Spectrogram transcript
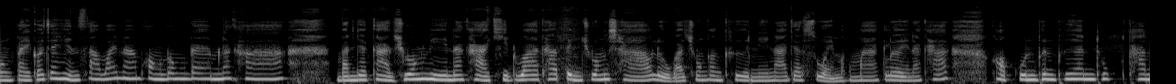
ลงไปก็จะเห็นสระว่ายน้ำของโรงแรมนะคะ บรรยากาศช่วงนี้นะคะ คิดว่าถ้าเป็นช่วงเช้าหรือว่าช่วงกลางคืนนี้น่าจะสวยมากๆเลยนะคะ ขอบคุณเพื่อนๆทุกท่าน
